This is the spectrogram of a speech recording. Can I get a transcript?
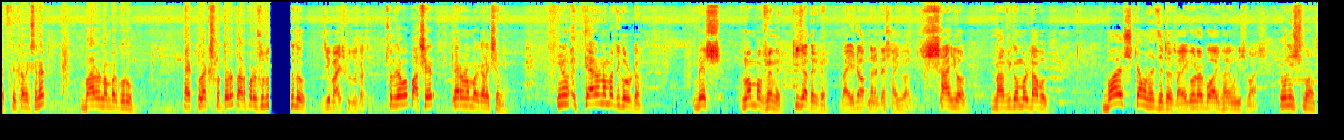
আজকের কালেকশনের বারো নম্বর গরু। এক লাখ সতেরো তারপরে শুধু শুধু? জি ভাই সুযোগ আছে। চলে যাব পাশের তেরো নম্বর কালেকশনে তেরো নম্বর যে গরুটা বেশ লম্বা ফ্রেমের কি জাতের এটা? ভাই এটা আপনার একটা শাহিওয়াল। শাহিওল নাভি কম্বল ডাবল বয়স কেমন হয়েছে এটার? ভাই এগুলার বয়স ভাই উনিশ মাস। উনিশ মাস।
